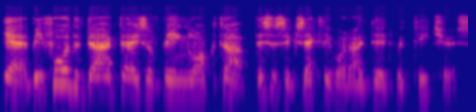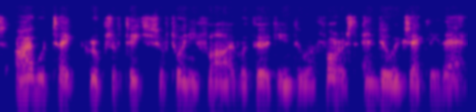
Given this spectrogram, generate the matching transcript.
Yeah before the dark days of being locked up this is exactly what i did with teachers. I would take groups of teachers of 25 or 30 into a forest and do exactly that.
